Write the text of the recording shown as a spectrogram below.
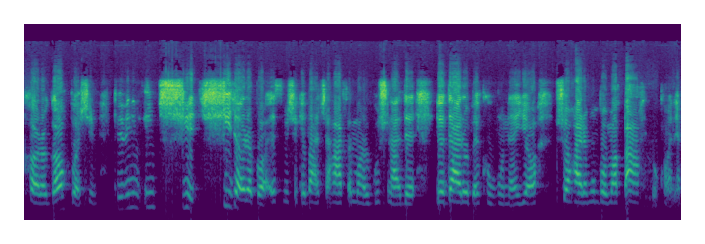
کارآگاه باشیم. که ببینیم این چیه چی داره باعث میشه که بچه حرف ما رو گوش نده یا در رو بکوبونه یا شوهرمون با ما قهر بکنه.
